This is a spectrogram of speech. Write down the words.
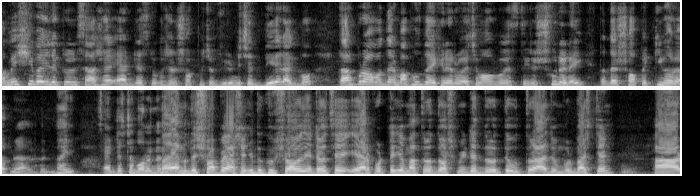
আমি শিবা ইলেকট্রনিক্সে আসার অ্যাড্রেস লোকেশন সব কিছু ভিডিও নিচে দিয়ে রাখব। তারপর আমাদের মাহফুজ ভাই এখানে রয়েছে মাহফুজ ভাই থেকে শুনে নেই তাদের শপে কীভাবে আপনারা আসবেন? ভাই অ্যাড্রেসটা বলেন না ভাই আমাদের শপে আসা কিন্তু খুব সহজ এটা হচ্ছে এয়ারপোর্ট থেকে মাত্র দশ মিনিটের দূরত্বে উত্তর আজমপুর বাস স্ট্যান্ড আর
